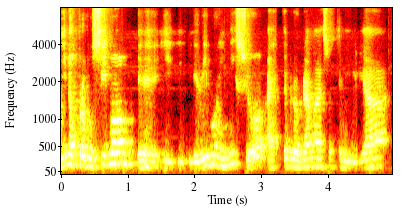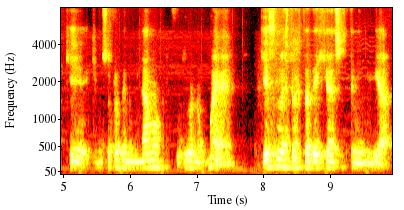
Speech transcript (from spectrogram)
y nos propusimos y, le dimos inicio a este programa de sostenibilidad que, que nosotros denominamos futuro nos mueve, que es nuestra estrategia de sostenibilidad.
